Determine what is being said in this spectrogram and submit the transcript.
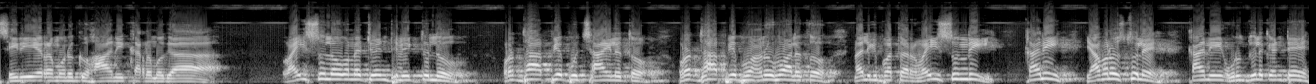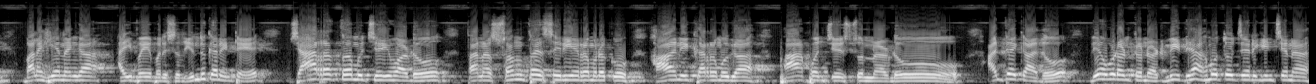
శరీరమునకు హానికరముగా వయసులో ఉన్నటువంటి వ్యక్తులు వృద్ధాప్యపు ఛాయలతో వృద్ధాప్యపు అనుభవాలతో నలిగిపోతారు. వయసు ఉంది కానీ యవనస్తులే కానీ వృద్ధుల కంటే బలహీనంగా అయిపోయే పరిస్థితి. ఎందుకనంటే జాగ్రత్తము చేయవాడు తన సొంత శరీరమునకు హానికరముగా పాపం చేస్తున్నాడు. అంతేకాదు దేవుడు అంటున్నాడు మీ దేహముతో జరిగించిన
